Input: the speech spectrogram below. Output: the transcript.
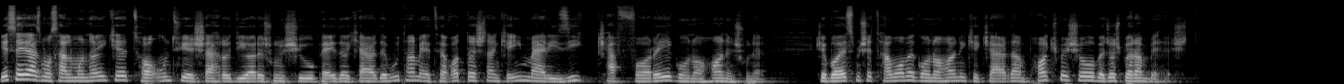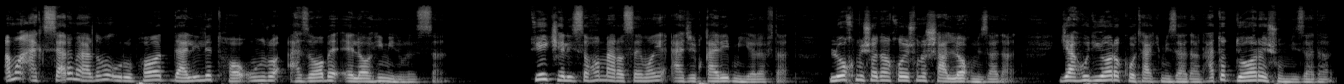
یه سری از مسلمان هایی که تا اون توی شهر و دیارشون شیوع پیدا کرده بود هم اعتقاد داشتن که این مریضی کفاره گناهانشونه که باعث میشه تمام گناهانی که کردن پاک بشه و به جاش برن بهشت. اما اکثر مردم اروپا دلیل اون رو عذاب الهی می‌دونستن. توی کلیسه ها مراسم های عجیب غریب می‌گرفتن. لخ می‌شدن خودشون رو شلاق می‌زدن. یهودی ها رو کتک می‌زدن حتی دارشون می‌زدن.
